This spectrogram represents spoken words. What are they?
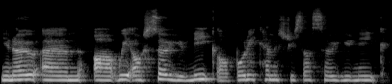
You know, um, our, we are so unique. Our body chemistries are so unique.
